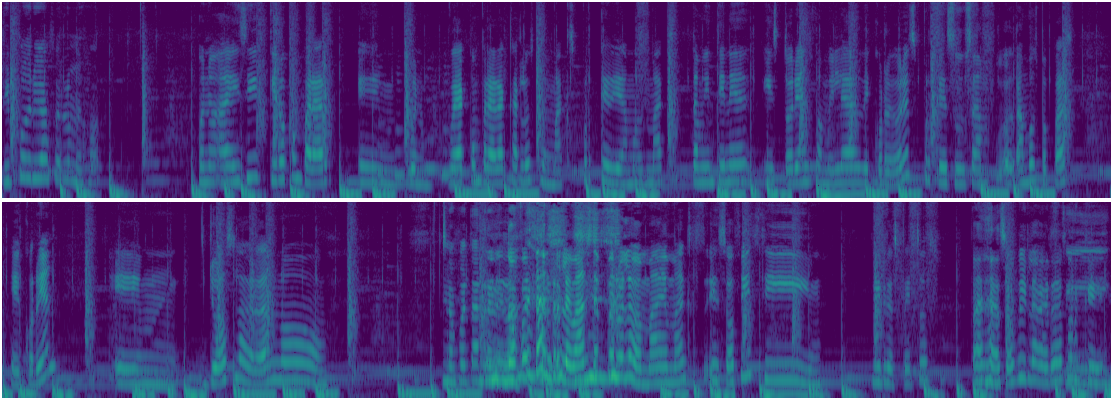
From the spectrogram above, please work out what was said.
sí podría hacerlo mejor. Bueno, ahí sí quiero comparar, eh, bueno, voy a comparar a Carlos con Max porque, digamos, Max también tiene historia en su familia de corredores porque sus am- ambos papás eh, corrían. Eh, Joss, la verdad, no, No fue tan no relevante. fue tan relevante, pero la mamá de Max, Sophie, sí, mis respetos para Sophie, la verdad, Sí, porque...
